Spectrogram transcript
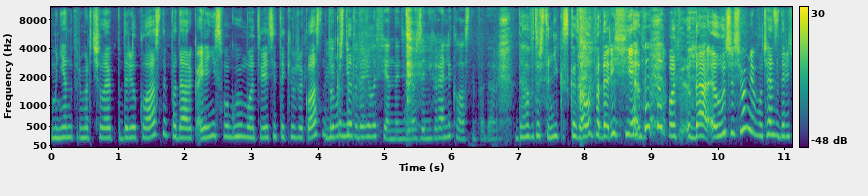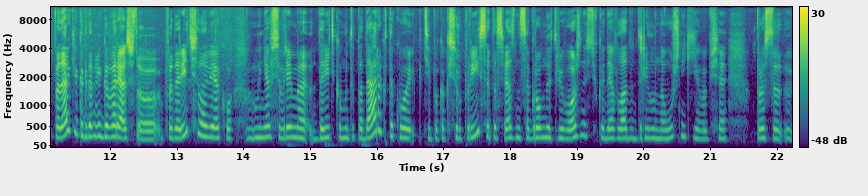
мне, например, человек подарил классный подарок, а я не смогу ему ответить таким же классным, Вика потому мне что... подарила фен на день рождения, реально классный подарок. Да, потому что Ника сказала, подари фен. Вот, да, лучше всего мне получается дарить подарки, когда мне говорят, что подарить человеку. Мне все время дарить кому-то подарок такой, типа как сюрприз, это связано с огромной тревожностью. Когда я Владу дарила наушники, я вообще просто, э,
